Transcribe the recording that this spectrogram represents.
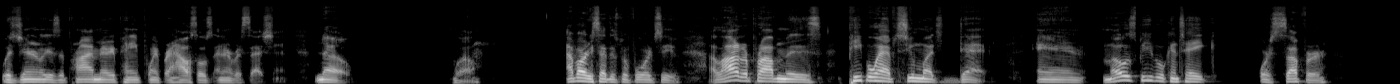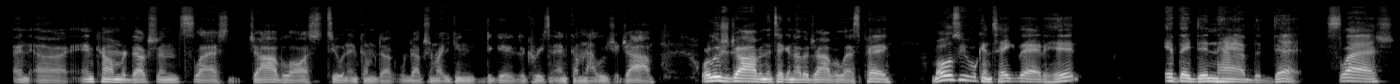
which generally is a primary pain point for households in a recession. No. Well, I've already said this before too. A lot of the problem is people have too much debt, and most people can take or suffer an uh, income reduction slash job loss to an income du- reduction, right? You can get a decrease in income, and not lose your job, or lose your job and then take another job with less pay. Most people can take that hit if they didn't have the debt slash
